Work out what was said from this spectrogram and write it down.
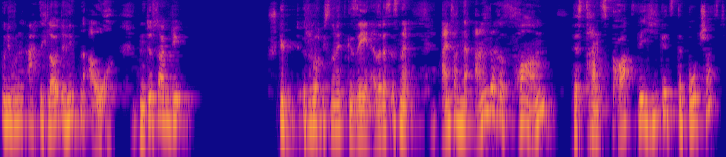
Und die 180 Leute hinten auch. Und das sagen die, stimmt, so habe ich es noch nicht gesehen. Also das ist eine, einfach eine andere Form des Transportvehikels der Botschaft.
